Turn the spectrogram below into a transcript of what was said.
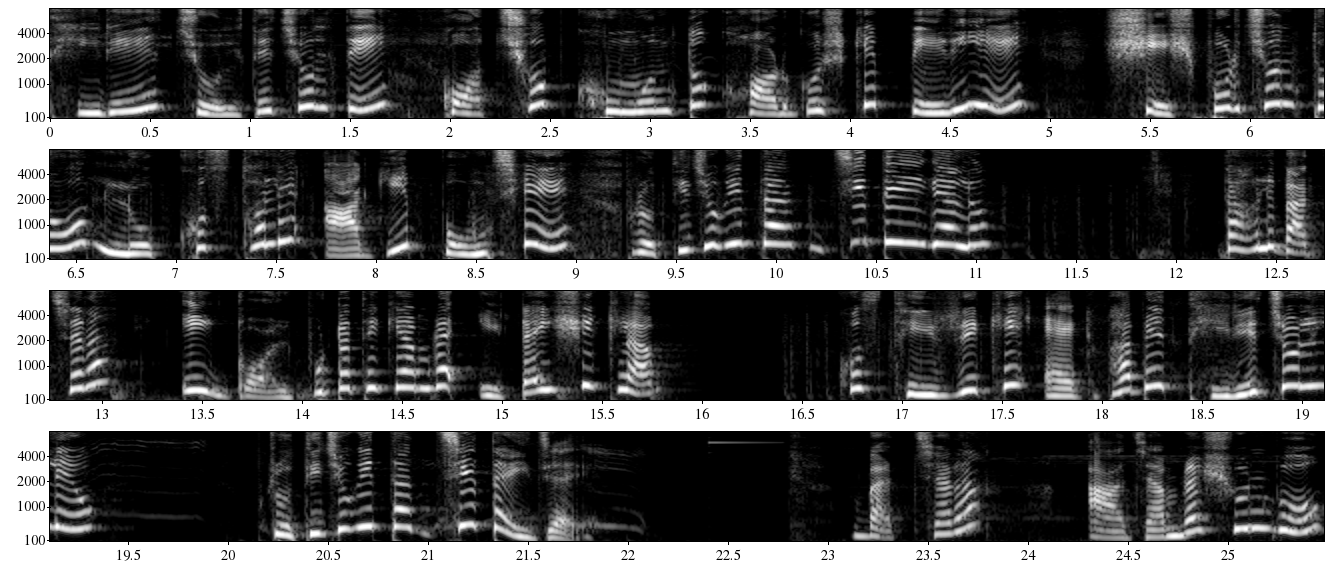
ধীরে, চলতে চলতে কচ্ছপ ঘুমন্ত খরগোশকে পেরিয়ে শেষ পর্যন্ত লক্ষ্যস্থলে আগে পৌঁছে প্রতিযোগিতা জিতেই গেল। তাহলে বাচ্চারা, এই গল্পটা থেকে আমরা এটাই শিখলাম। লক্ষ্য স্থির রেখে একভাবে ধীরে চললেও প্রতিযোগিতা জেতাই যায়। বাচ্চারা, আজ আমরা শুনব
